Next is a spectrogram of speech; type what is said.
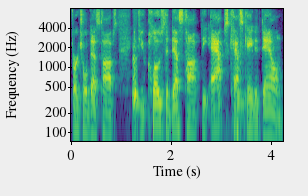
virtual desktops. If you close the desktop, the apps cascaded down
